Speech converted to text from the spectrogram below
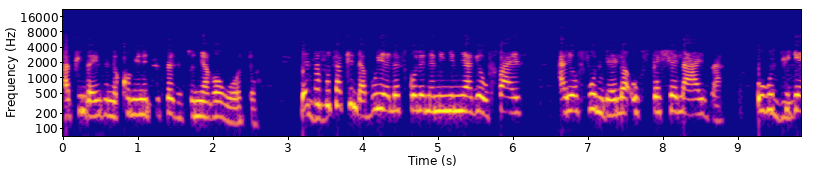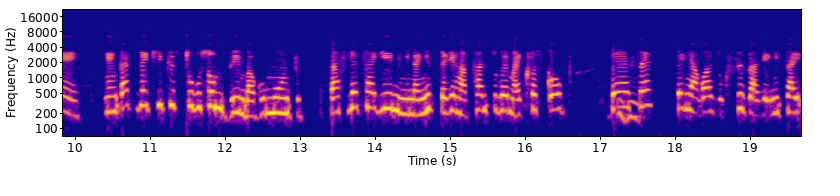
aphinda yenze ne-community service unyaka owodwa. Bese futhi aphinda abuyele esikoleni eminye iminyaka ewu-5 ayofundela ukuspecializer. Ukuthi ke ngenkathi bekhipha isicubu somzimba kumuntu basiletha kimi mina ngisibheke ngaphansi kwe-microscope bese sengiyakwazi ukusiza ke ngithi hayi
